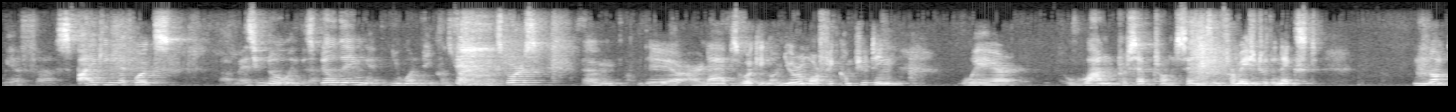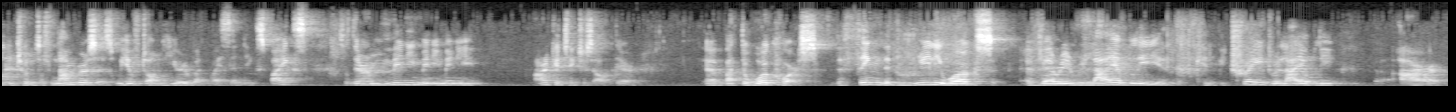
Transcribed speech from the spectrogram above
we have uh, spiking networks. Um, as you know, in this building, and new one being constructed next doors, um, there are labs working on neuromorphic computing where one perceptron sends information to the next, not in terms of numbers as we have done here, but by sending spikes. So there are many, many, many architectures out there. Uh, but the workhorse, the thing that really works very reliably and can be trained reliably, are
